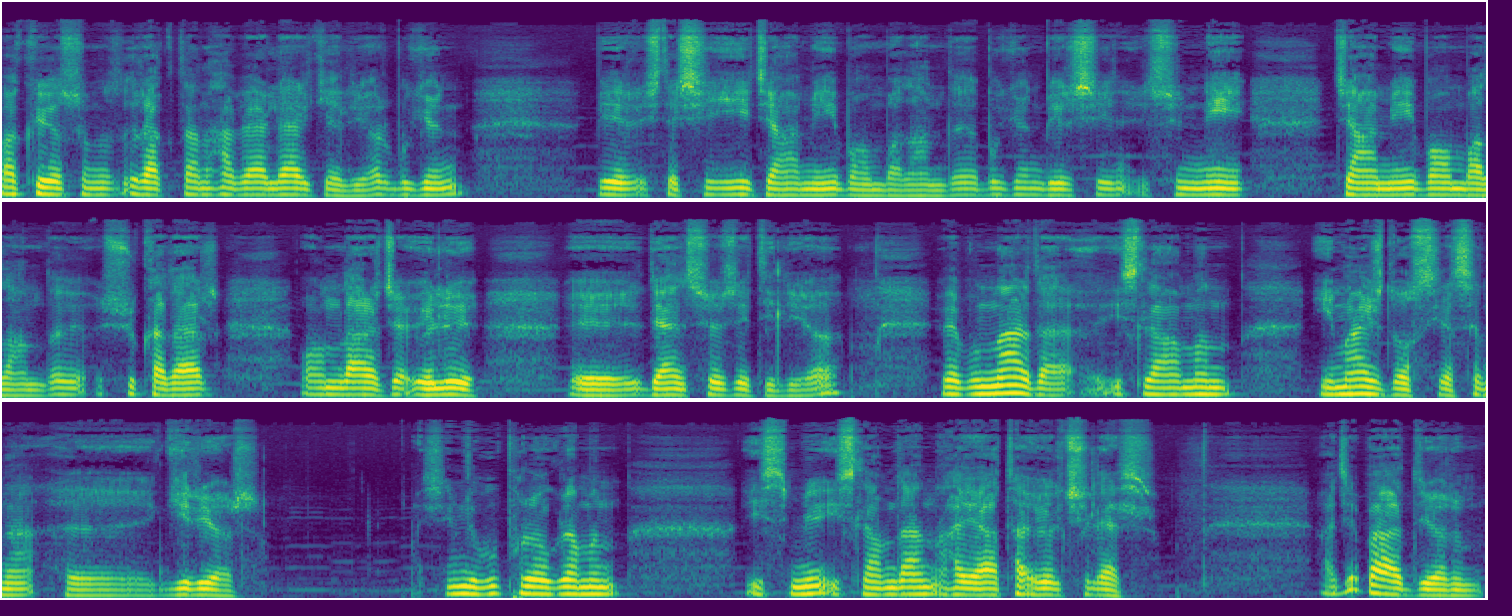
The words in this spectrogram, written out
bakıyorsunuz Irak'tan haberler geliyor. Bugün bir işte Şii camii bombalandı. Bugün bir Şii, Sünni camii bombalandı. Şu kadar onlarca ölü e, den söz ediliyor. Ve bunlar da İslam'ın imaj dosyasına e, giriyor. Şimdi bu programın ismi İslam'dan Hayata Ölçüler. Acaba diyorum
